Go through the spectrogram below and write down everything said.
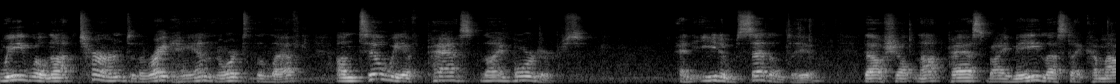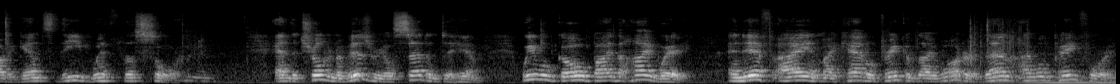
We will not turn to the right hand nor to the left until we have passed thy borders. And Edom said unto him, Thou shalt not pass by me, lest I come out against thee with the sword. And the children of Israel said unto him, We will go by the highway, and if I and my cattle drink of thy water, then I will pay for it.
